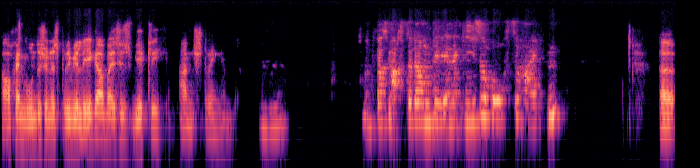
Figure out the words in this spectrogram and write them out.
auch ein wunderschönes Privileg, aber es ist wirklich anstrengend. Mhm. Und was machst du da, um die Energie so hoch zu halten? Äh,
